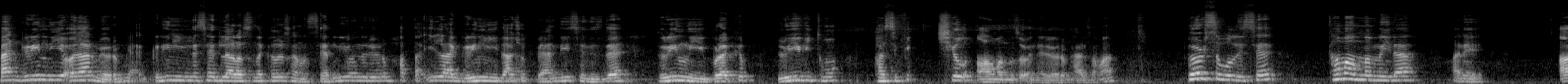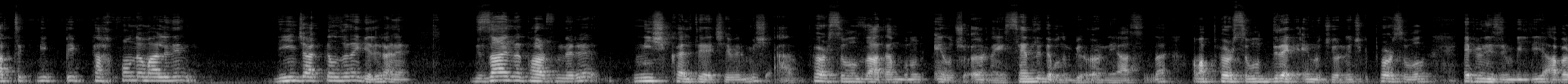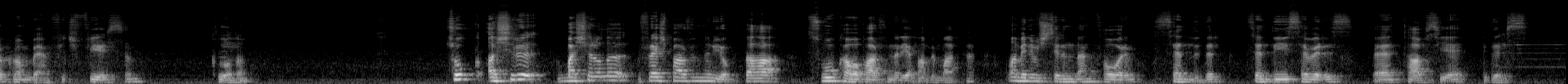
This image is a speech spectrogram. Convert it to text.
ben Greenleaf'i önermiyorum. Yani Greenleaf ile Sedley arasında kalırsanız Sedley'i öneriyorum. Hatta illa Greenleaf'i daha çok beğendiyseniz de Greenleaf'i bırakıp Louis Vuitton Pacific Chill almanızı öneriyorum her zaman. Percival ise tam anlamıyla hani artık bir, bir Parfum de Marly'nin deyince aklınıza ne gelir? Hani designer parfümleri niş kaliteye çevirmiş. Yani Percival zaten bunun en uç örneği. Sedley de bunun bir örneği aslında. Ama Percival direkt en uç örneği. Çünkü Percival hepimizin bildiği Abercrombie Fitch Fierce'ın klonu. Çok aşırı başarılı fresh parfümleri yok. Daha soğuk hava parfümleri yapan bir marka. Ama benim işlerinden favorim Sedley'dir. Sedley'i severiz ve tavsiye ederiz.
